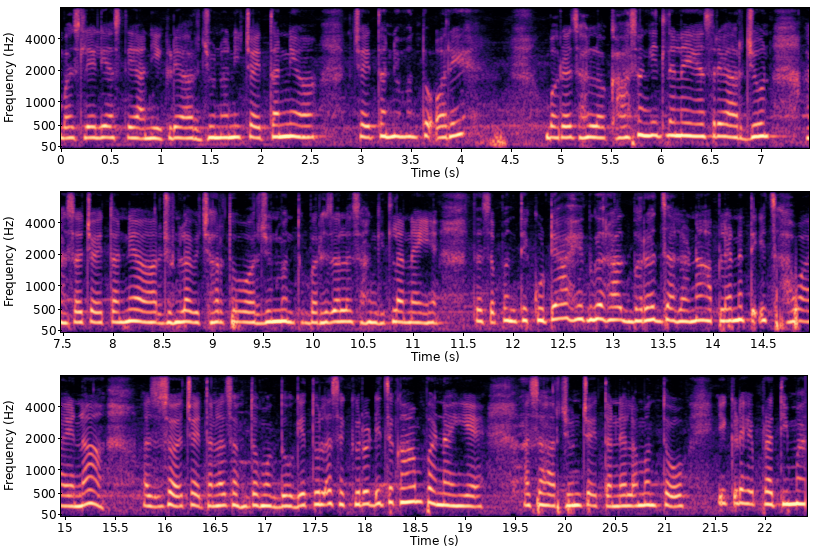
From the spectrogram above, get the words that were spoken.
बसलेली असते आणि इकडे अर्जुन आणि चैतन्य चैतन्य म्हणतो अरे बरं झालं. का सांगितलं नाही आहेस रे अर्जुन? असं चैतन्य अर्जुनला विचारतो. अर्जुन म्हणतो बरं झालं सांगितलं नाही आहे तसं पण ते कुठे आहेत घरात? बरंच झालं ना आपल्याला तेच हवं आहे ना? असं चैतन्याला सांगतो मग दोघे तुला सेक्युरिटीचं काम पण नाही आहे असं अर्जुन चैतन्याला म्हणतो. इकडे प्रतिमा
